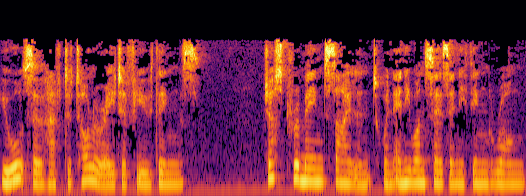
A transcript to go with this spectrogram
You also have to tolerate a few things. Just remain silent when anyone says anything wrong.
